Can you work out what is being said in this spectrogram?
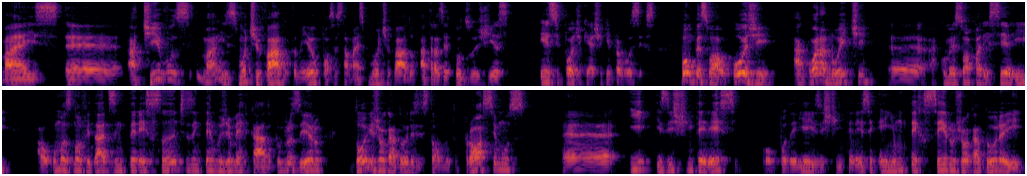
mais é, ativos e mais motivado também. Eu posso estar mais motivado a trazer todos os dias esse podcast aqui para vocês. Bom, pessoal, hoje, agora à noite, é, começou a aparecer aí algumas novidades interessantes em termos de mercado para o Cruzeiro. Dois jogadores estão muito próximos é, e existe interesse, ou poderia existir interesse, em um terceiro jogador aí.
